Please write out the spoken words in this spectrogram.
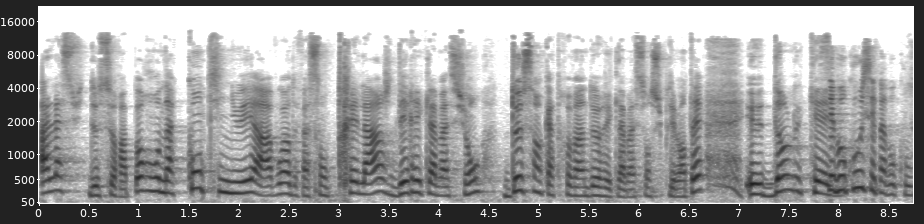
à la suite de ce rapport, on a continué à avoir de façon très large des réclamations, 282 réclamations supplémentaires, euh, dans lesquelles... C'est beaucoup c'est pas beaucoup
